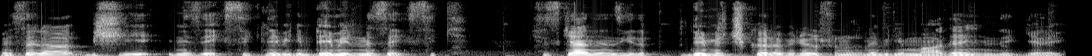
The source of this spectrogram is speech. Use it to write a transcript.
Mesela bir şeyiniz eksik ne bileyim demiriniz eksik. Siz kendiniz gidip demir çıkarabiliyorsunuz. Ne bileyim maden de gerek,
